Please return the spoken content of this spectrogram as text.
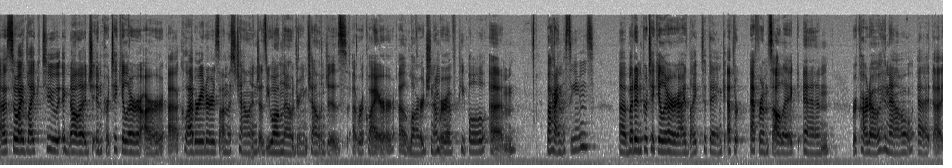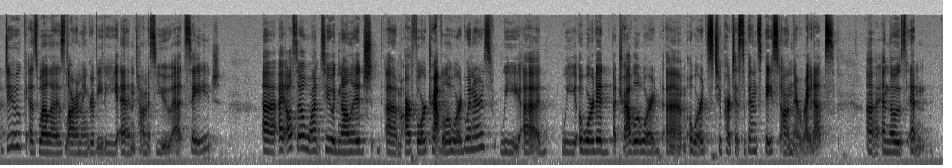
Uh, so I'd like to acknowledge in particular our uh, collaborators on this challenge. As you all know, DREAM challenges uh, require a large number of people um, behind the scenes. Uh, but in particular, I'd like to thank Ephraim Tsalik and Ricardo Henao at uh, Duke, as well as Lara Mangravite and Thomas Yu at SAGE. Uh, I also want to acknowledge um, our four travel award winners. We, uh, we awarded a travel award um, awards to participants based on their write-ups. Uh, and those, and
